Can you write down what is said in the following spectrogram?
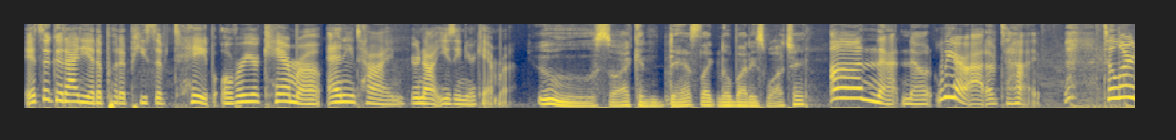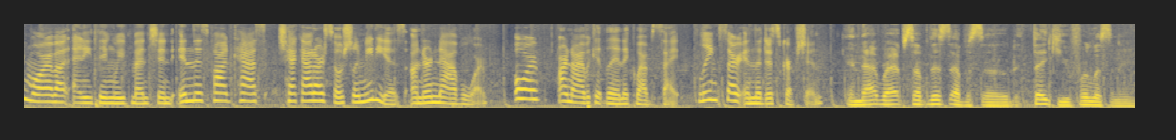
it's a good idea to put a piece of tape over your camera anytime you're not using your camera. Ooh, so I can dance like nobody's watching? On that note, we are out of time. To learn more about anything we've mentioned in this podcast, check out our social medias under NavWar or our NIWC Atlantic website. Links are in the description. And that wraps up this episode. Thank you for listening.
